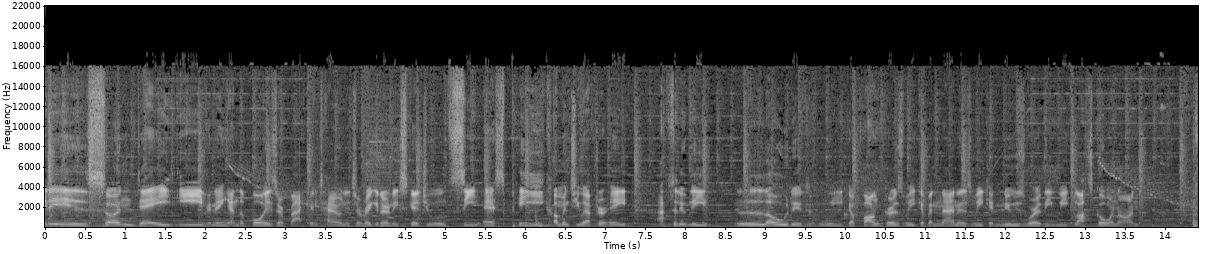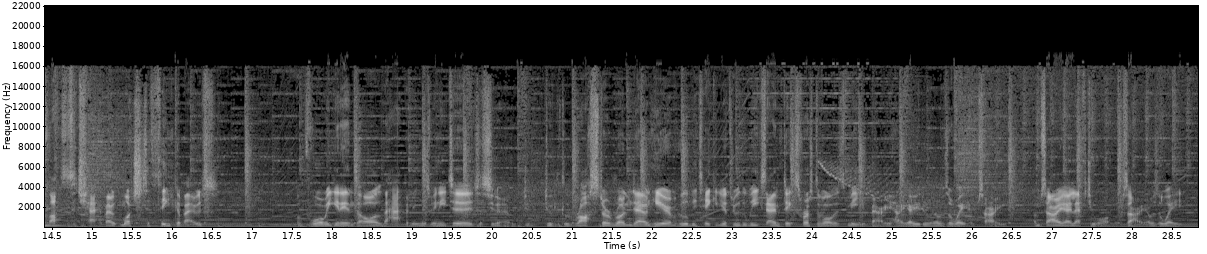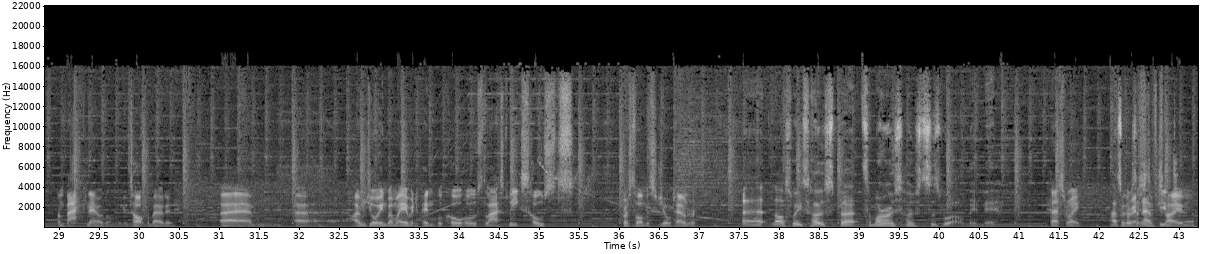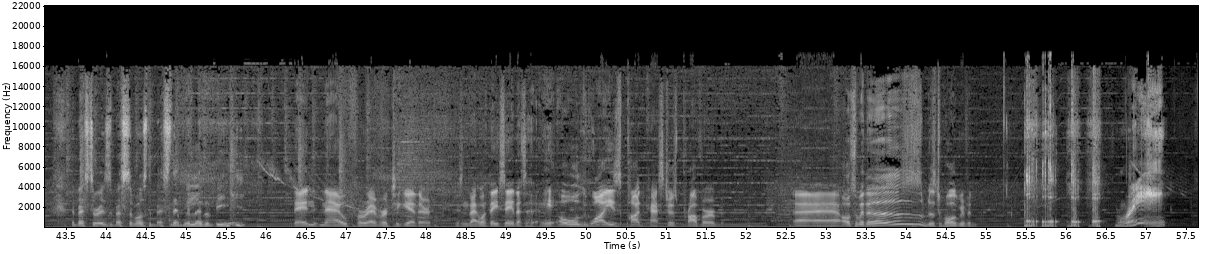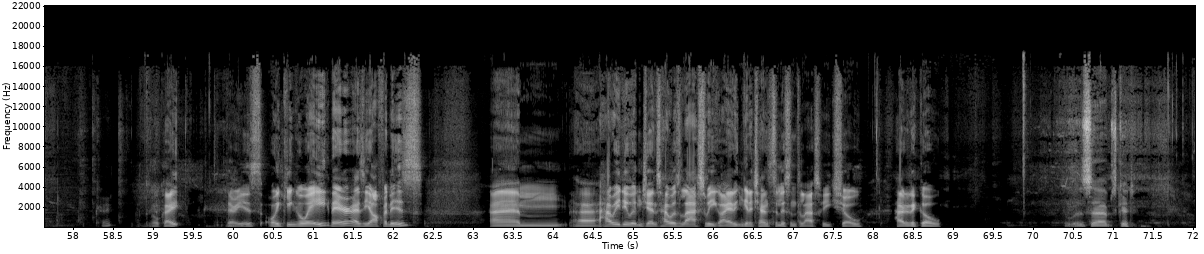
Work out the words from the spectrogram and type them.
It is Sunday evening, and the boys are back in town. It's a regularly scheduled CSP coming to you after a absolutely loaded week, a bonkers week, a bananas week, a newsworthy week. Lots going on, lots to chat about, much to think about. Before we get into all the happenings, we need to just you know do, do a little roster rundown here of who will be taking you through the week's antics. First of all, it's me, Barry. How, are you doing? I was away. I'm sorry. I'm sorry I left you all. I'm sorry. I was away. I'm back now, though. We can talk about it. Um, uh, I'm joined by my ever dependable co host, last week's hosts. First of all, Mr. Joe Towner. Uh, last week's host, but tomorrow's hosts as well, baby. That's right. That's For the present rest and of future. time. The best there is, the best there was, the best there will ever be. Then, now, forever together. Isn't that what they say? That's an old wise podcaster's proverb. Uh, also with us, Mr. Paul Griffin. Okay. There he is, oinking away there as he often is. Um, uh, how are you doing, gents? How was last week? I didn't get a chance to listen to last week's show. How did it go? It was, uh, it was good.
